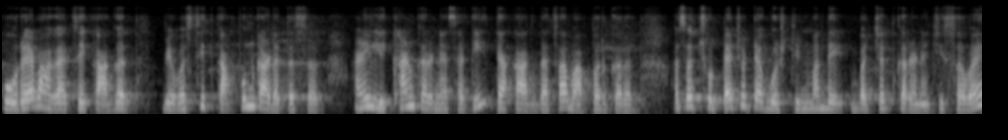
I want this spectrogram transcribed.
कोऱ्या भागाचे कागद व्यवस्थित कापून काढत असत आणि लिखाण करण्यासाठी त्या कागदाचा वापर करत. असं छोट्या छोट्या गोष्टींमध्ये बचत करण्याची सवय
